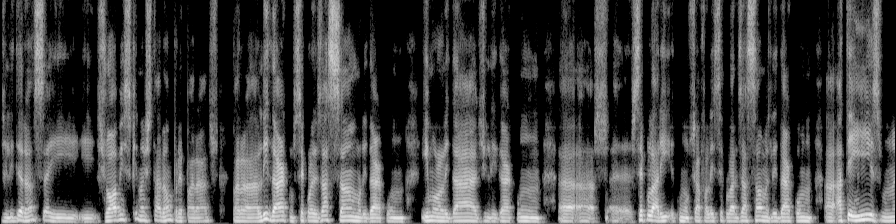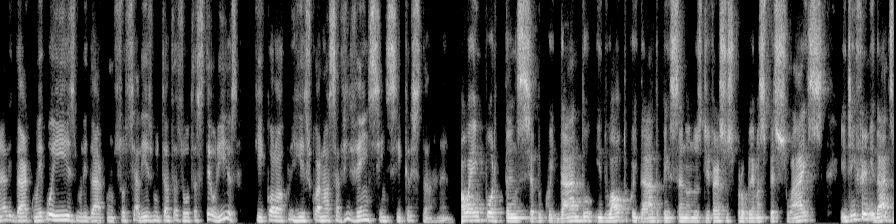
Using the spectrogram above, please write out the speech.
de liderança e, e, jovens que não estarão preparados para lidar com secularização, lidar com imoralidade, lidar com uh, uh, seculari, com, já falei secularização, mas lidar com uh, ateísmo, né, lidar com egoísmo, lidar com socialismo e tantas outras teorias que colocam em risco a nossa vivência em si cristã. Né? Qual é a importância do cuidado e do autocuidado, pensando nos diversos problemas pessoais e de enfermidades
